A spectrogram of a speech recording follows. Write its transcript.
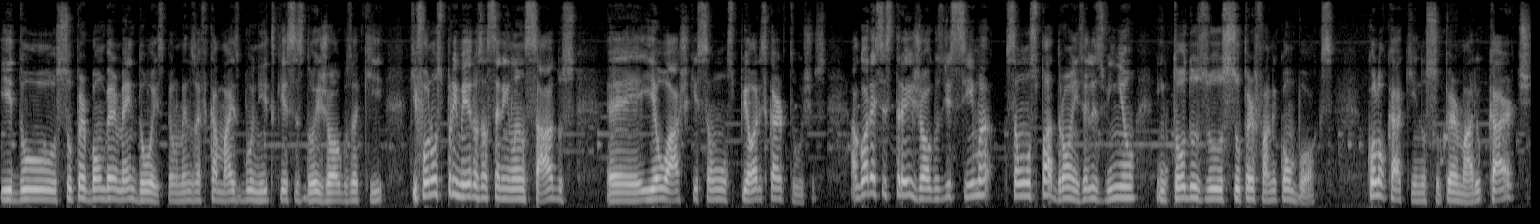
e do Super Bomberman 2. Pelo menos vai ficar mais bonito que esses dois jogos aqui, que foram os primeiros a serem lançados é, e eu acho que são os piores cartuchos. Agora esses três jogos de cima são os padrões, eles vinham em todos os Super Famicom Box. Colocar aqui no Super Mario Kart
